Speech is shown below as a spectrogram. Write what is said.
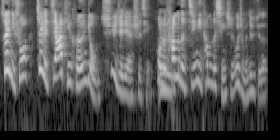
所以你说这个家庭很有趣这件事情，或者说他们的经历、他们的形式，为什么就是觉得？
